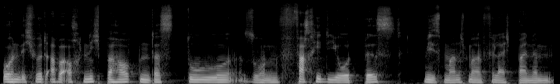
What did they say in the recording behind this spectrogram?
Und ich würde aber auch nicht behaupten, dass du so ein Fachidiot bist, wie es manchmal vielleicht bei einem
